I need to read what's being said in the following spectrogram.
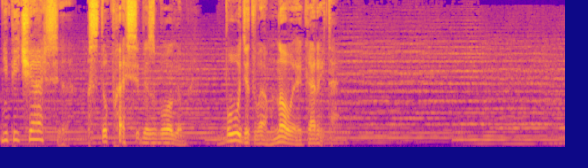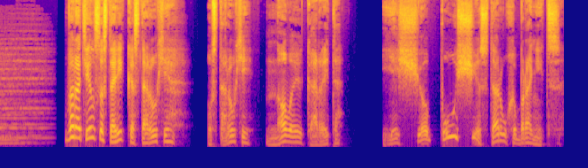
«Не печалься, ступай себе с Богом. Будет вам новое корыто». Воротился старик ко старухе. У старухи новая корыто. Еще пуще старуха бронится.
